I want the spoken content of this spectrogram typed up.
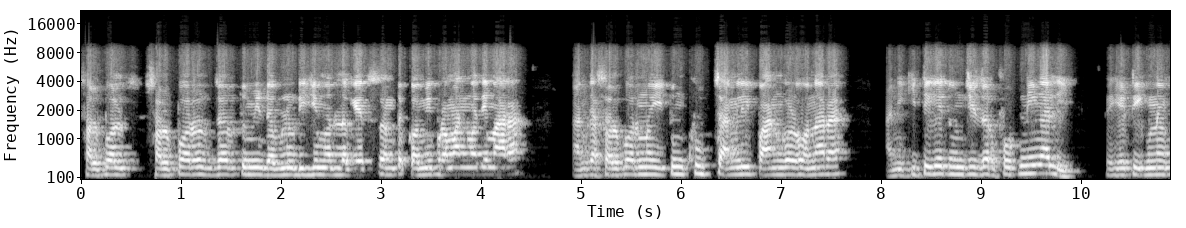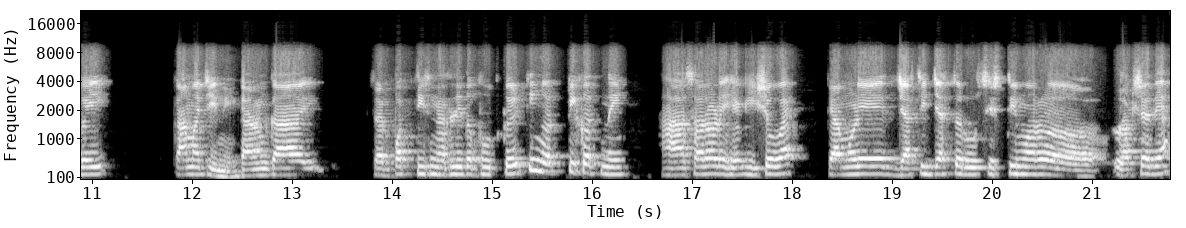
सल्फर सल्फर जर तुम्ही डब्ल्यू डीजी मधलं घेत असाल तर कमी प्रमाणामध्ये मारा. कारण का सल्फरनं इथून खूप चांगली पानगळ होणार आहे. आणि किती काही तुमची जर फूट निघाली तर हे टिकणं काही कामाची नाही. कारण का जर पत्तीस नसली तर फूट काही टिकत टिकत नाही. हा सरळ एक हिशोब आहे. त्यामुळे जास्तीत जास्त रूट सिस्टीमवर लक्ष द्या.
